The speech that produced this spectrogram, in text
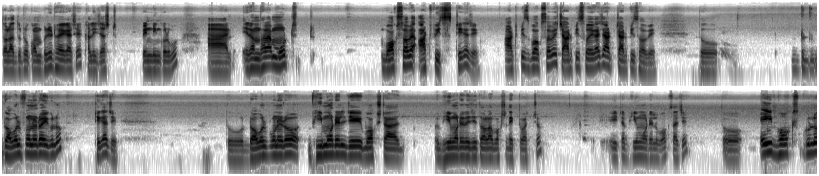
তলা দুটো কমপ্লিট হয়ে গেছে, খালি জাস্ট পেন্টিং করব। আর এরম ধারা মোট বক্স হবে আট পিস ঠিক আছে? আট পিস বক্স হবে, চার পিস হয়ে গেছে আর চার পিস হবে। তো ডবল পনেরো এগুলো, ঠিক আছে? তো ডবল পনেরো ভি মডেল যে বক্সটা ভি মডেলের যে তলা বক্সটা দেখতে পাচ্ছ, এইটা ভি মডেল বক্স আছে। তো এই বক্সগুলো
